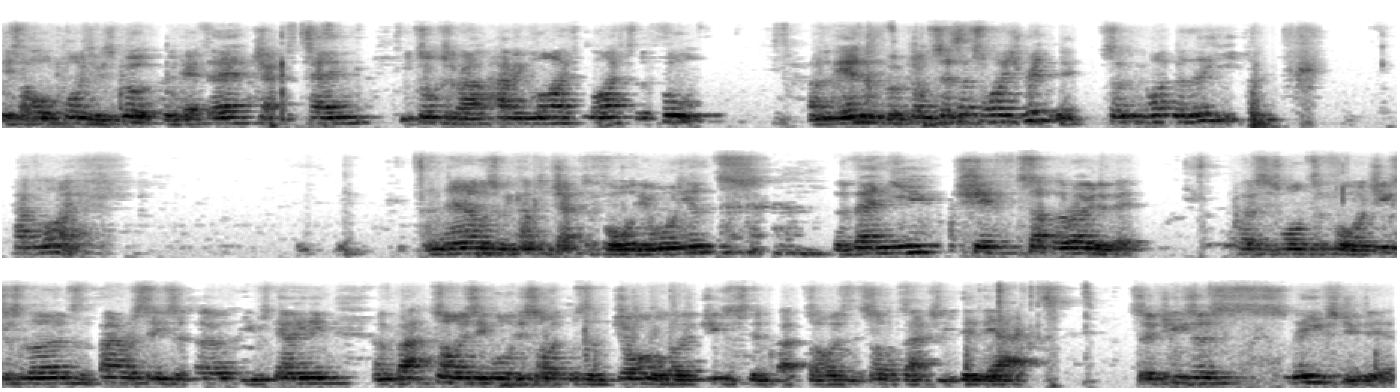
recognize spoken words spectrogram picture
is the whole point of his book. We'll get there. Chapter 10, he talks about having life, life to the full. And at the end of the book, John says that's why he's written it, so that we might believe and have life. And now, as we come to chapter 4, the audience, the venue shifts up the road a bit. Verses 1 to 4. Jesus learns the Pharisees had heard that he was gaining and baptizing more disciples than John, although Jesus didn't baptize, the disciples actually did the act. So Jesus leaves Judea.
